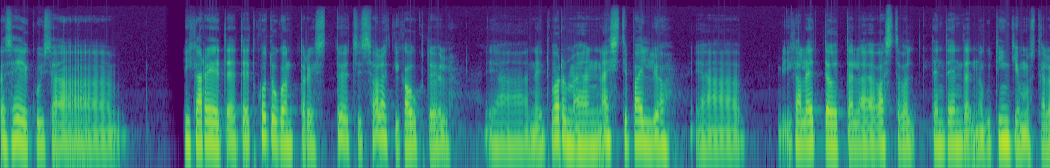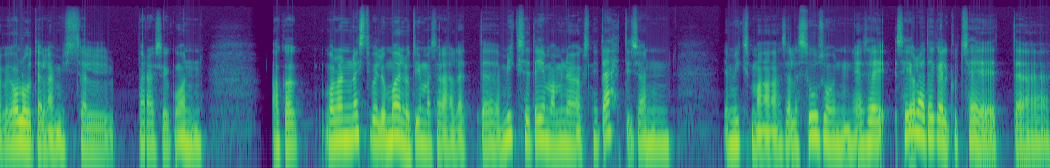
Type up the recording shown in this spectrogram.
ka see, kui sa iga reede teed kodukontorist tööd, siis sa oledki kaugtööl. Ja neid vorme on hästi palju ja igale ettevõttele vastavalt nende enda nagu tingimustele või oludele, mis seal parasjagu on. aga ma olen hästi palju mõelnud viimasel ajal, et eh, miks see teema minu jaoks nii tähtis on ja miks ma sellesse usun ja see, see ei ole tegelikult see, et, eh,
